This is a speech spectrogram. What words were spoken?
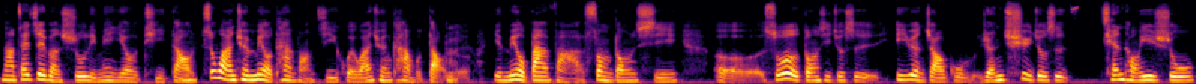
那在这本书里面也有提到，嗯、是完全没有探访机会，完全看不到的，也没有办法送东西。呃，所有东西就是医院照顾，人去就是签同意书、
